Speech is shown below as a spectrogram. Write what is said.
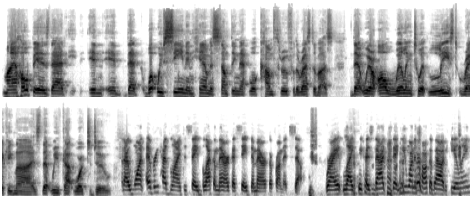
my hope is that in in that what we've seen in him is something that will come through for the rest of us. That we're all willing to at least recognize that we've got work to do I want every headline to say Black America saved America from itself, right? Like because that that you want to talk about healing.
